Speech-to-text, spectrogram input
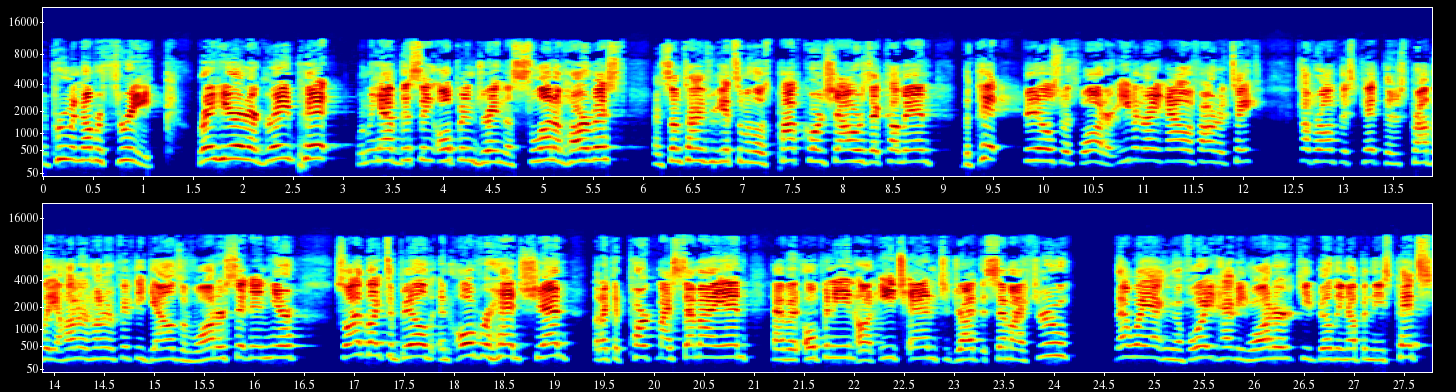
improvement number three, right here at our grain pit, when we have this thing open during the slut of harvest, and sometimes we get some of those popcorn showers that come in. The pit fills with water. Even right now, if I were to take, cover off this pit, there's probably 100, 150 gallons of water sitting in here. So I'd like to build an overhead shed that I could park my semi in, have an opening on each end to drive the semi through. That way I can avoid having water keep building up in these pits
